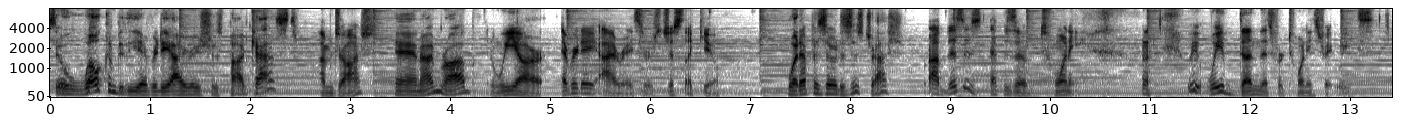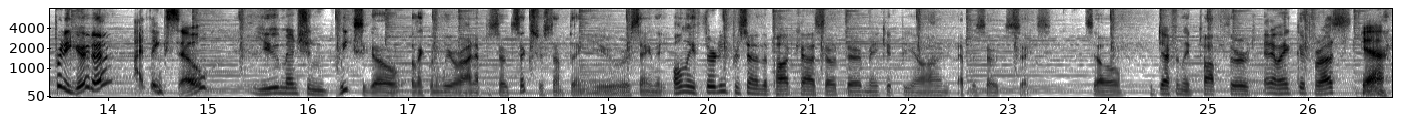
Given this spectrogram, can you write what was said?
So, welcome to the Everyday iRacers podcast. I'm Josh, And I'm Rob. and we are everyday iRacers, just like you. What episode is this, Josh? Rob, this is episode 20. we, we've done this for 20 straight weeks. It's pretty good, huh? I think so. You mentioned weeks ago, like when we were on episode six or something, you were saying that only 30% of the podcasts out there make it beyond episode six. So, definitely top third. Anyway, good for us. Yeah.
